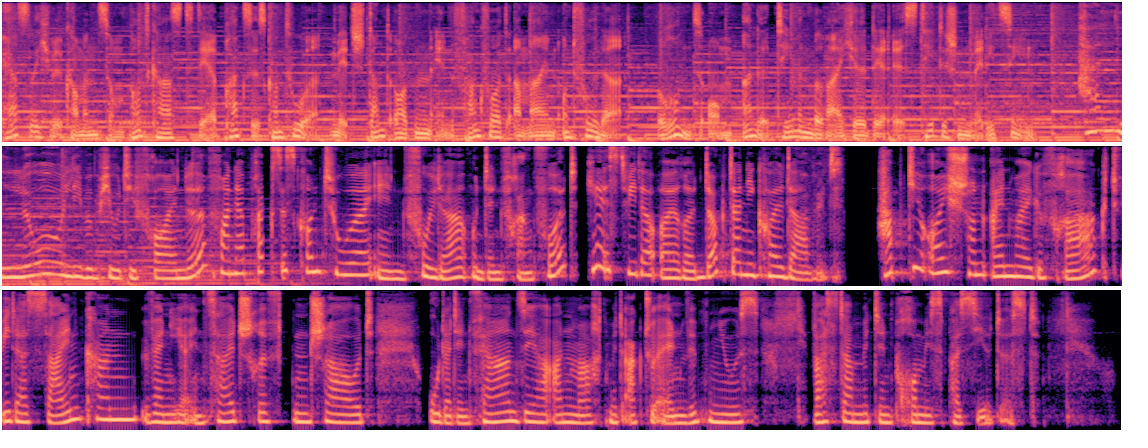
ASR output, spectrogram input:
Herzlich willkommen zum Podcast der Praxiskontur mit Standorten in Frankfurt am Main und Fulda. Rund um alle Themenbereiche der ästhetischen Medizin. Hallo, liebe Beauty-Freunde von der Praxiskontur in Fulda und in Frankfurt. Hier ist wieder eure Dr. Nicole David. Habt ihr euch schon einmal gefragt, wie das sein kann, wenn ihr in Zeitschriften schaut oder den Fernseher anmacht mit aktuellen VIP-News, was da mit den Promis passiert ist?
